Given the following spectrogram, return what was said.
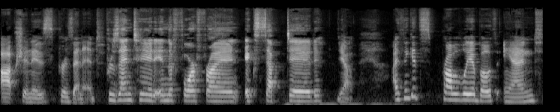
option is presented. Presented in the forefront, accepted. Yeah. I think it's probably a both and.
